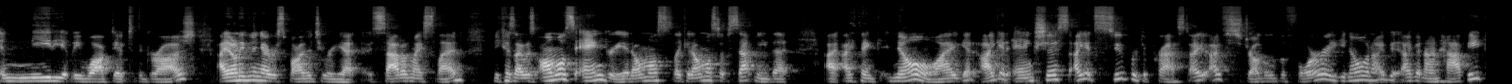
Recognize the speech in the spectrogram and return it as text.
immediately walked out to the garage. I don't even think I responded to her yet. I sat on my sled because I was almost angry. It almost like it almost upset me that I, I think, no, I get I get anxious. I get super depressed. I, I've struggled before, you know, and I've, I've been unhappy.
